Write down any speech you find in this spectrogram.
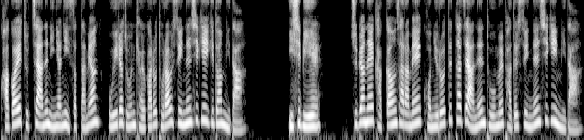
과거에 좋지 않은 인연이 있었다면 오히려 좋은 결과로 돌아올 수 있는 시기이기도 합니다. 22일 주변에 가까운 사람의 권유로 뜻하지 않은 도움을 받을 수 있는 시기입니다.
